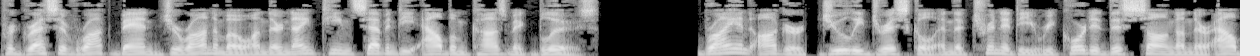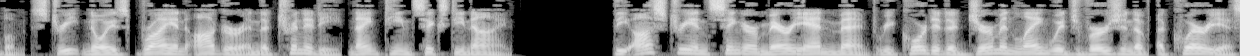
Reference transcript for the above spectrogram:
progressive rock band Geronimo on their 1970 album Cosmic Blues. Brian Auger, Julie Driscoll and the Trinity recorded this song on their album Street Noise Brian Auger and the Trinity 1969. The Austrian singer Marianne Mendt recorded a German-language version of Aquarius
